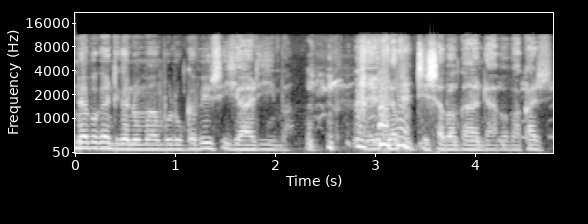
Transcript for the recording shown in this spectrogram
nabaga nti gano mambuluga besi kyalimba egala kutisa baganda abo bakazi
